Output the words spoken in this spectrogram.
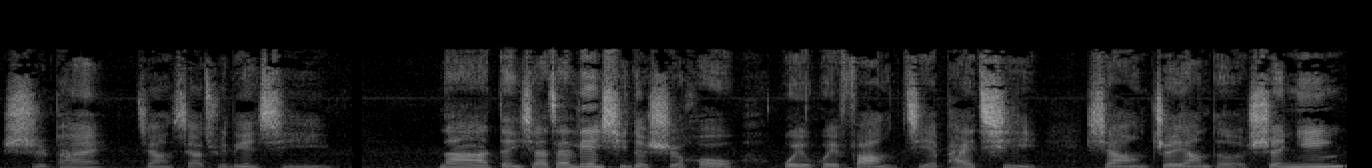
十拍，这样下去练习。那等一下在练习的时候，我也会放节拍器，像这样的声音。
